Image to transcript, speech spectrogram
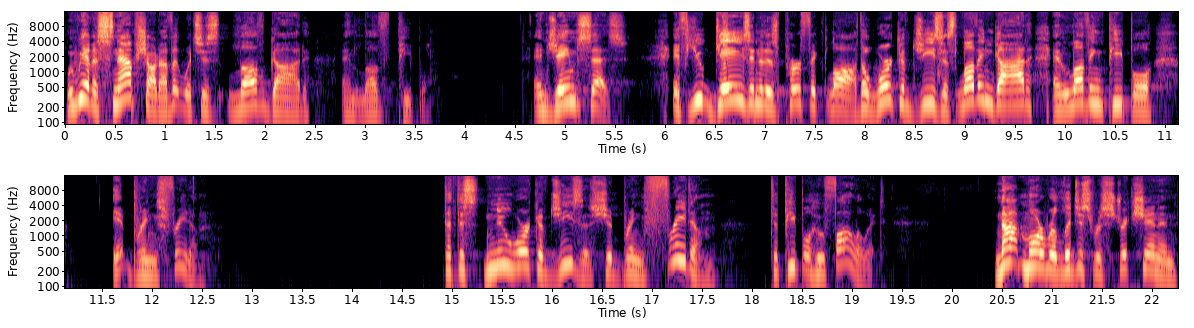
When we have a snapshot of it, which is love God and love people. And James says, if you gaze into this perfect law, the work of Jesus, loving God and loving people, it brings freedom that this new work of Jesus should bring freedom to people who follow it. Not more religious restriction and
